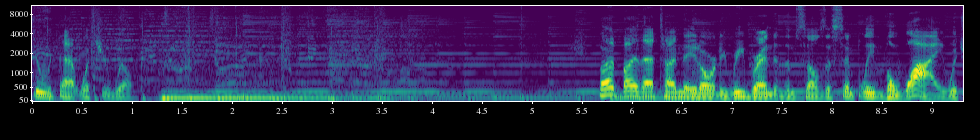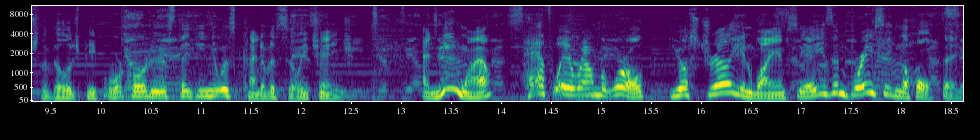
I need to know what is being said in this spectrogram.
do with that what you will. But by that time, they had already rebranded themselves as simply The Y, which the village people were quoted as thinking it was kind of a silly change. And meanwhile, halfway around the world, the Australian YMCA is embracing the whole thing.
